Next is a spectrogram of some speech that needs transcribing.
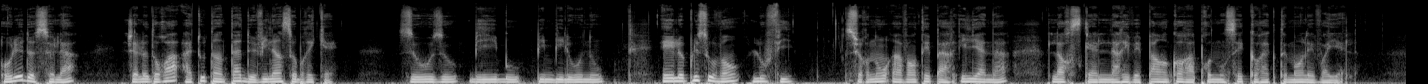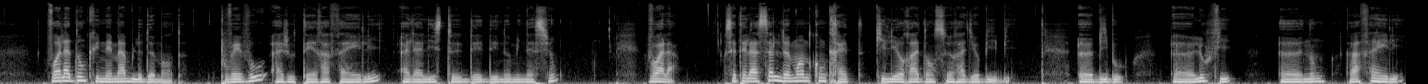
Au lieu de cela, j'ai le droit à tout un tas de vilains sobriquets. Zouzou, Bibou, Bimbilounou, et le plus souvent Luffy, surnom inventé par Iliana lorsqu'elle n'arrivait pas encore à prononcer correctement les voyelles. Voilà donc une aimable demande. Pouvez-vous ajouter Raffaelli à la liste des dénominations? Voilà, c'était la seule demande concrète qu'il y aura dans ce Radio Bibi. Euh, Bibou, euh, Luffy, euh, non, Raffaelli.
